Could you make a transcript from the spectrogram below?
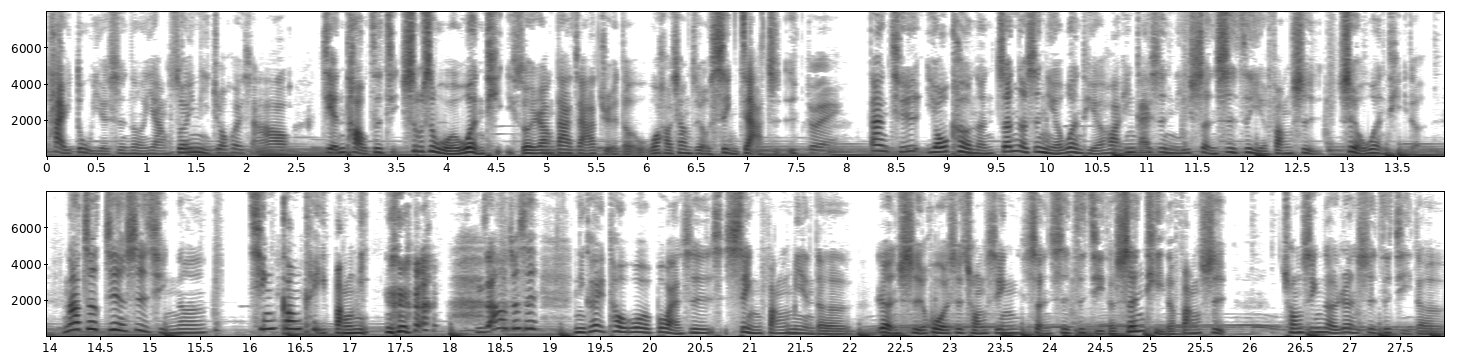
态度也是那样，所以你就会想要检讨自己是不是我的问题，所以让大家觉得我好像只有性价值。对，但其实有可能真的是你的问题的话，应该是你审视自己的方式是有问题的。那这件事情呢，轻功可以帮你。你知道，就是你可以透过不管是性方面的认识，或者是重新审视自己的身体的方式，重新的认识自己的，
